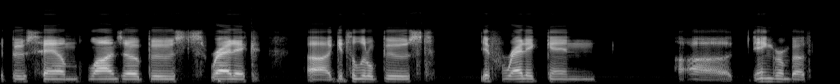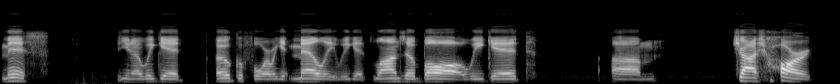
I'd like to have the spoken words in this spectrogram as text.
it boosts him. Lonzo boosts. Redick uh, gets a little boost. If Redick and uh, Ingram both miss, you know, we get Okafor, we get Melli, we get Lonzo Ball, we get um, Josh Hart,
